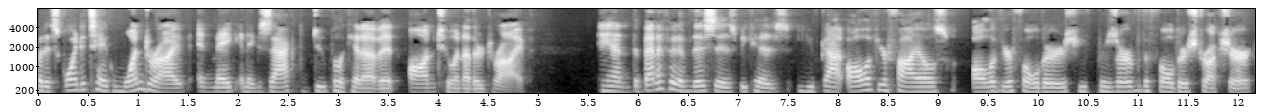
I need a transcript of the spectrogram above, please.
But it's going to take one drive and make an exact duplicate of it onto another drive. And the benefit of this is because you've got all of your files, all of your folders, you've preserved the folder structure,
